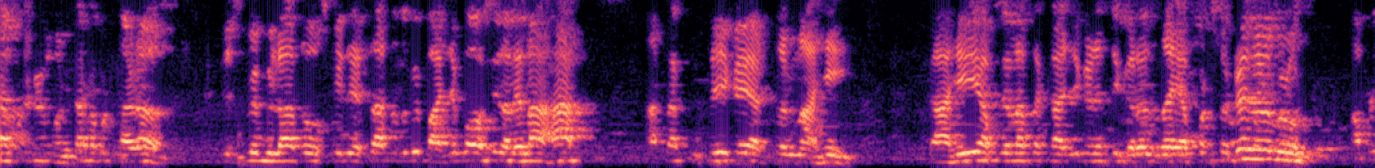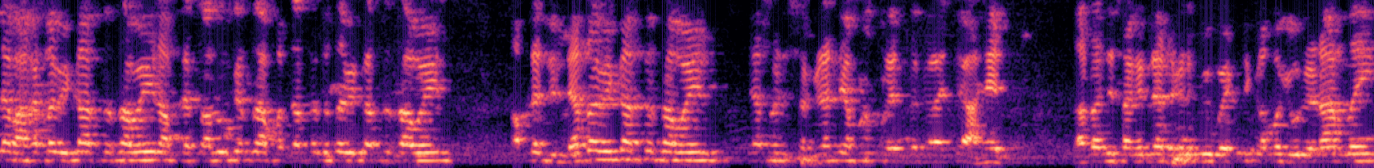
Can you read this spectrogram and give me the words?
आपल्याकडे म्हणतात आपण गाणं जिसमें मिला तो उसके जैसा आता तुम्ही भाजपावासी झालेला आहात आता कुठेही काही अडचण नाही। काही आपल्याला आता काळजी करण्याची गरज नाही. आपण सगळेजण मिळून आपल्या भागातला विकास कसा होईल आपल्या तालुक्याचा मतदारसंघाचा विकास कसा होईल आपल्या जिल्ह्याचा विकास कसा होईल यासाठी सगळ्यांनी आपण प्रयत्न करायचे आहेत. दादांनी सांगितल्या ठिकाणी मी वैयक्तिक कामं घेऊन येणार नाही.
